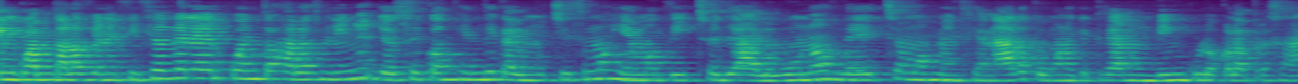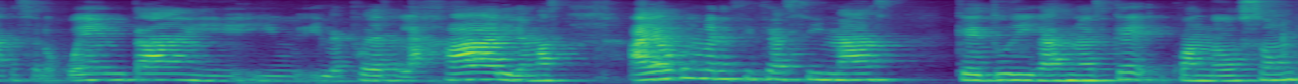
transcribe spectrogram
En cuanto a los beneficios de leer cuentos a los niños, yo soy consciente que hay muchísimos y hemos dicho ya algunos, de hecho hemos mencionado que bueno que crean un vínculo con la persona que se lo cuenta y, les puede relajar y demás. ¿Hay algún beneficio así más que tú digas, no es que cuando son,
